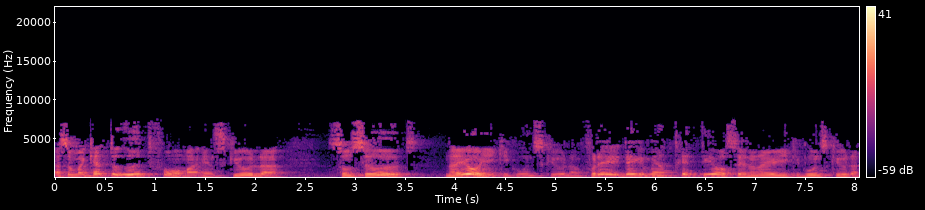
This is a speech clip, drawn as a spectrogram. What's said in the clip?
Alltså man kan inte utforma en skola som ser ut när jag gick i grundskolan. För det, det är ju mer än 30 år sedan när jag gick i grundskolan.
